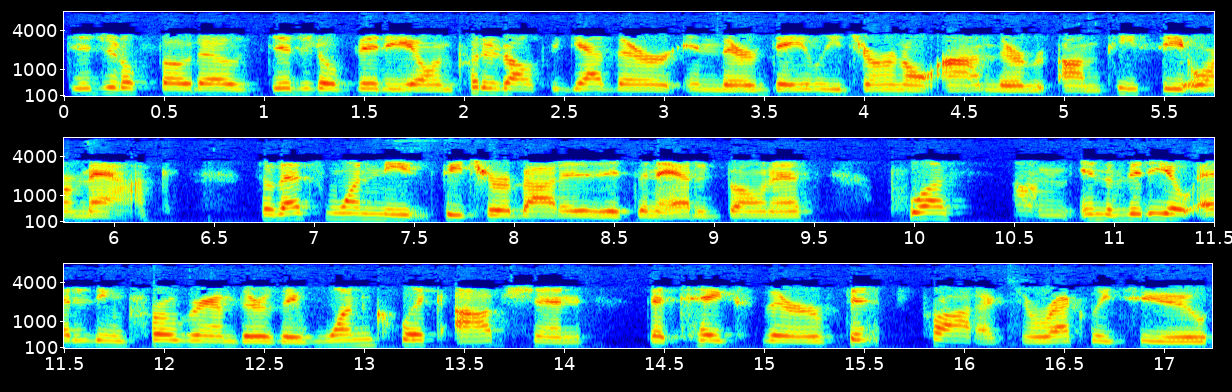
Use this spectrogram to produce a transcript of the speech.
digital photos, digital video, and put it all together in their daily journal on their um, PC or Mac. So that's one neat feature about it. It's an added bonus. Plus, um, in the video editing program, there's a one-click option that takes their finished product directly to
